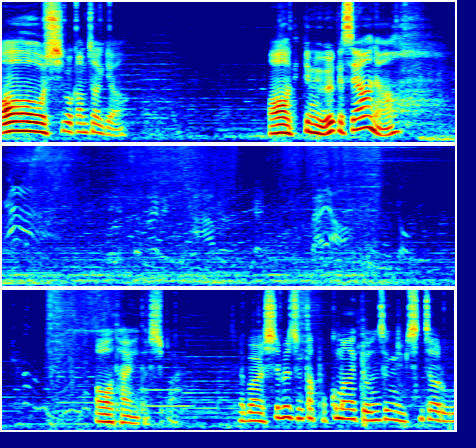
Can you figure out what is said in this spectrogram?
어우 씨발 깜짝이야. 아 느낌이 왜 이렇게 쎄하냐? 어 다행이다 씨발. 제발 11층 딱 복구만 할게요 선생님 진짜로.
